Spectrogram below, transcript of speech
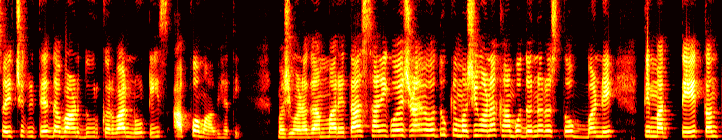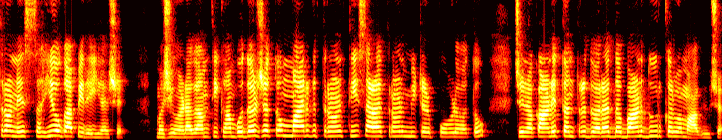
સ્વૈચ્છિક રીતે દબાણ દૂર કરવા નોટિસ આપવામાં આવી હતી. મજીવાણા ગામમાં રહેતા સ્થાનિકોએ જણાવ્યું હતું કે મજીવાણા ખાંભોદરનો રસ્તો બને તેમાં તે તંત્રને સહયોગ આપી રહ્યા છે. મજીવાડા ગામથી ખાંભોદર જતો માર્ગ ત્રણથી સાડા ત્રણ મીટર પહોળો હતો, જેના કારણે તંત્ર દ્વારા દબાણ દૂર કરવામાં આવ્યું છે.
